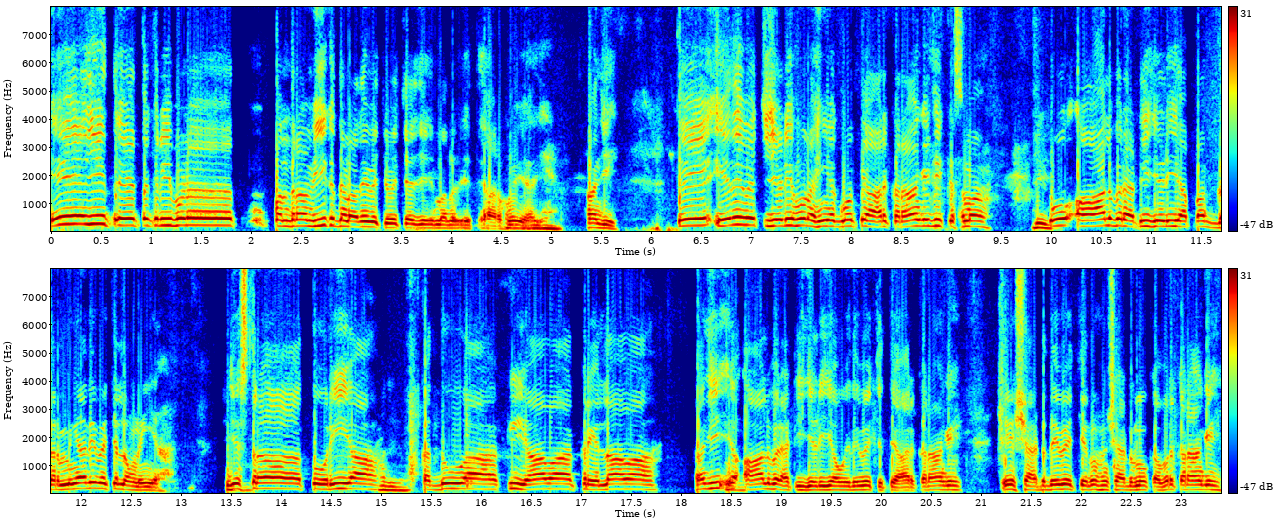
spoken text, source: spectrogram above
ਇਹ ਜੀ ਤੇ ਤਕਰੀਬਨ 15-20 ਦਿਨਾਂ ਦੇ ਵਿੱਚ ਵਿੱਚ ਜੇ ਮਤਲਬ ਇਹ ਤਿਆਰ ਹੋਏ ਆ ਜੀ। ਹਾਂਜੀ। ਤੇ ਇਹਦੇ ਵਿੱਚ ਜਿਹੜੀ ਹੁਣ ਅਸੀਂ ਅੱਗੋਂ ਤਿਆਰ ਕਰਾਂਗੇ ਜੀ ਕਿਸਮਾਂ। ਉਹ ਆਲ ਵੈਰਾਈਟੀ ਜਿਹੜੀ ਆਪਾਂ ਗਰਮੀਆਂ ਦੇ ਵਿੱਚ ਲਾਉਣੀ ਆ। ਜਿਸ ਤਰ੍ਹਾਂ ਤੋਰੀ ਆ। ਕੱਦੂ ਆ ਘੀਆ ਵਾ ਕਰੇਲਾ ਵਾ ਹਾਂਜੀ ਇਹ ਆਲ ਵੈਰਾਈਟੀ ਜਿਹੜੀ ਆ ਉਹ ਇਹਦੇ ਵਿੱਚ ਤਿਆਰ ਕਰਾਂਗੇ। ਇਹ ਸ਼ੈੱਡ ਦੇ ਵਿੱਚ ਇਹਨੂੰ ਸ਼ੈੱਡ ਨੂੰ ਕਵਰ ਕਰਾਂਗੇ।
